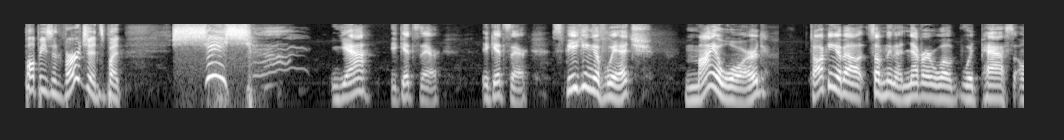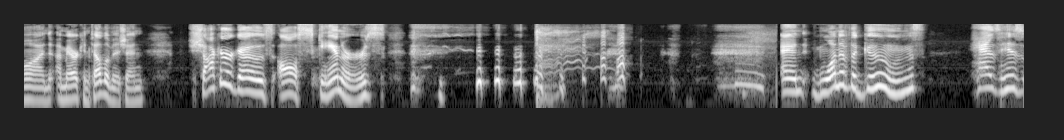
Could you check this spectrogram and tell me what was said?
puppies and virgins, but sheesh. Yeah, it gets there. It gets there. Speaking of which, my award, talking about something that never will, would pass on American television, Shocker goes all scanners. and one of the goons has his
